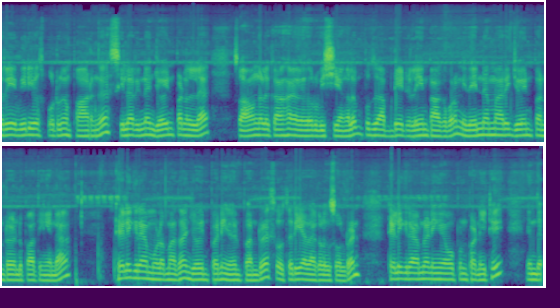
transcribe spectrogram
நிறைய வீடியோஸ் போட்டிருக்கேன் பாருங்கள் சிலர் இன்னும் ஜாயின் பண்ணலை. ஸோ அவங்களுக்காக ஒரு விஷயங்களும் புது அப்டேட்லையும் பார்க்க போகிறோம் இது என்ன மாதிரி ஜாயின் பண்ணுறேன்னு பார்த்தீங்கன்னா டெலிகிராம் மூலமாக தான் ஜாயின் பண்ணி ஏர்ன் பண்ணுறேன் ஸோ தெரியாதாக்களுக்கு சொல்கிறேன் டெலிகிராமில் நீங்கள் ஓப்பன் பண்ணிவிட்டு இந்த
